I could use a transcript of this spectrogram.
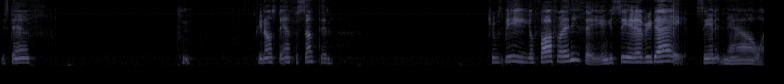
You stand. if you don't stand for something, truth be, you'll fall for anything, and you see it every day. Seeing it now.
